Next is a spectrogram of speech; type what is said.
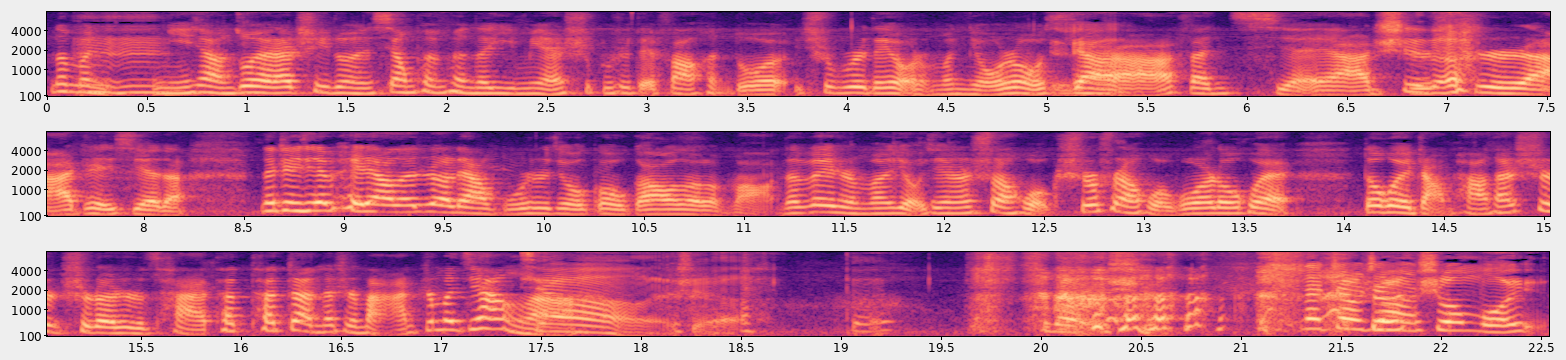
那么你想坐下来吃一顿香喷喷的意面，是不是得放很多？是不是得有什么牛肉馅儿啊、番茄呀、芝士啊这些的？那这些配料的热量不是就够高的了吗？那为什么有些人涮火吃涮火锅都会都会长胖？他是吃的是菜，他他蘸的是麻芝麻酱啊？酱是的，对，是的，是。那照 这样说，魔芋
